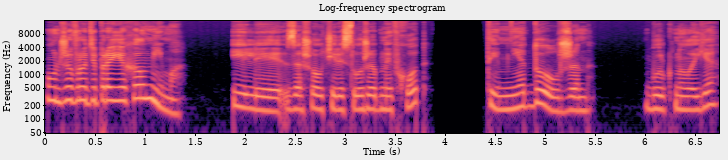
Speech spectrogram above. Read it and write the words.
Он же вроде проехал мимо. Или зашел через служебный вход? Ты мне должен, буркнула я,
